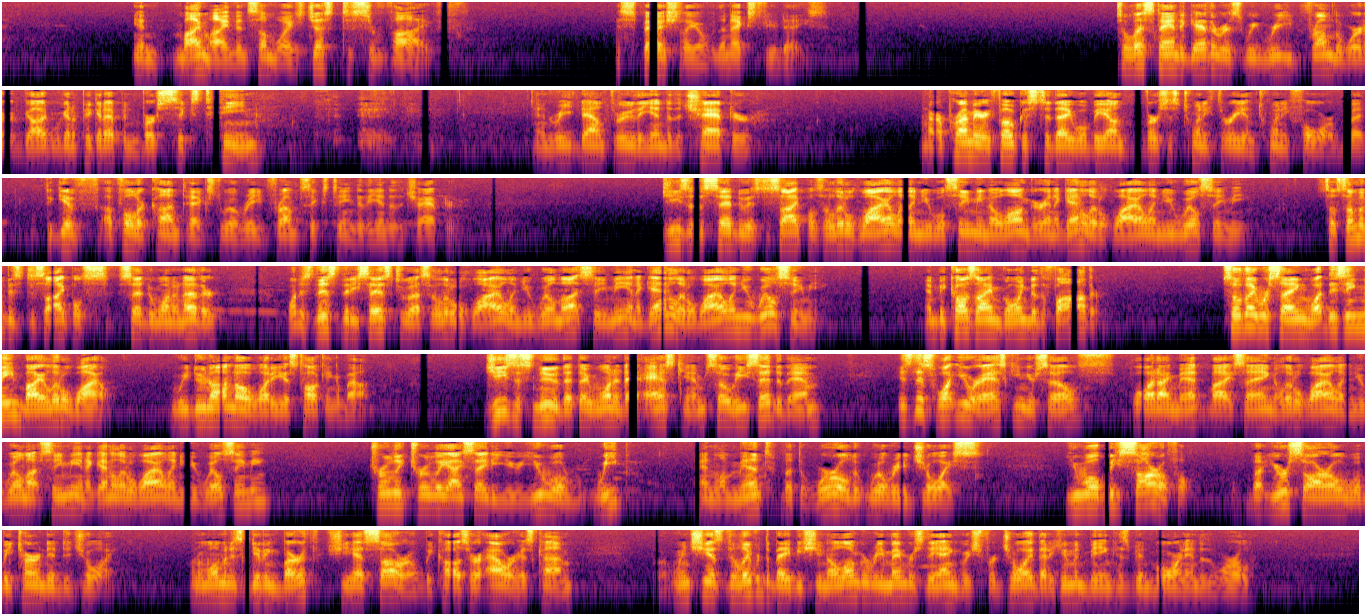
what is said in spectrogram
in my mind, in some ways, just to survive, especially over the next few days. So let's stand together as we read from the Word of God. We're going to pick it up in verse 16 and read down through the end of the chapter. And our primary focus today will be on verses 23 and 24, but to give a fuller context, we'll read from 16 to the end of the chapter. Jesus said to his disciples, A little while, and you will see me no longer, and again a little while, and you will see me. So some of his disciples said to one another, What is this that he says to us, A little while, and you will not see me, and again a little while, and you will see me? And because I am going to the Father. So they were saying, What does he mean by a little while? We do not know what he is talking about. Jesus knew that they wanted to ask him, so he said to them, Is this what you are asking yourselves? What I meant by saying a little while and you will not see me, and again a little while and you will see me? Truly, truly, I say to you, you will weep and lament, but the world will rejoice. You will be sorrowful, but your sorrow will be turned into joy. When a woman is giving birth, she has sorrow because her hour has come. But when she has delivered the baby, she no longer remembers the anguish for joy that a human being has been born into the world.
